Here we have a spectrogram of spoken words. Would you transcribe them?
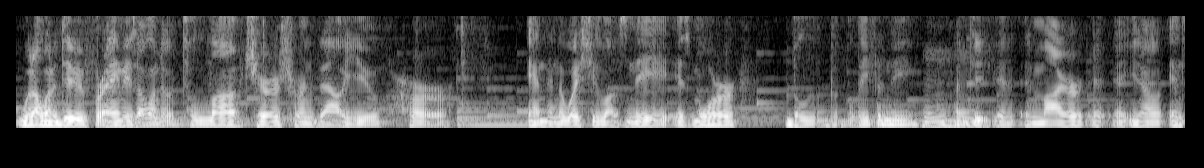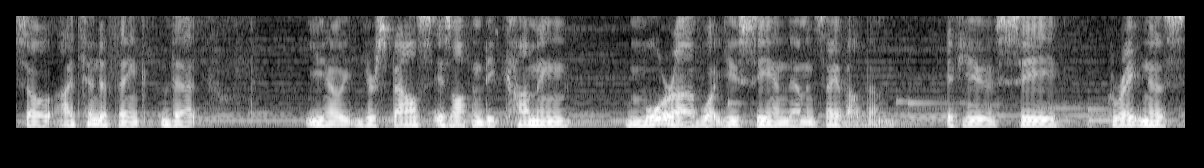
what I want to do for Amy is I want to, to love, cherish her, and value her, and then the way she loves me is more the belief in me, ad- admire, uh, uh, you know. And so I tend to think that you know, your spouse is often becoming more of what you see in them and say about them. If you see greatness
